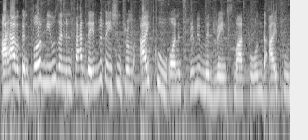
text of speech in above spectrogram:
I have a confirmed news and in fact the invitation from iQOO on its premium mid-range smartphone, the iQOO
